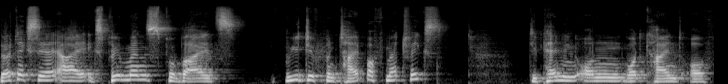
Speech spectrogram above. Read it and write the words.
Vertex AI experiments provides three different type of metrics, depending on what kind of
